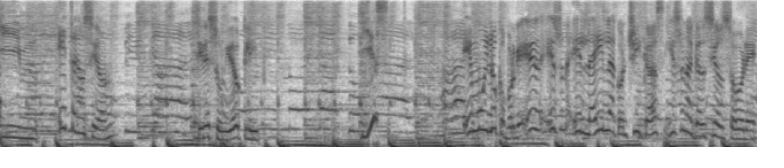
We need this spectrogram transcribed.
Y mm, esta canción tiene su videoclip. Y es, es muy loco porque es, es una- es la isla con chicas y es una canción sobre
